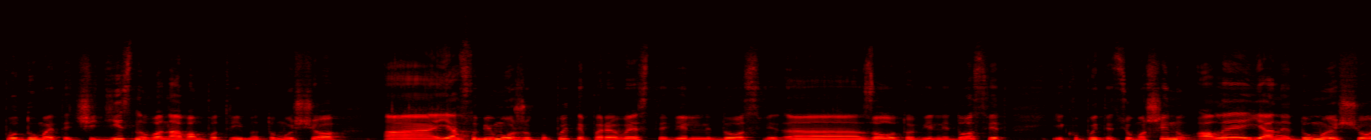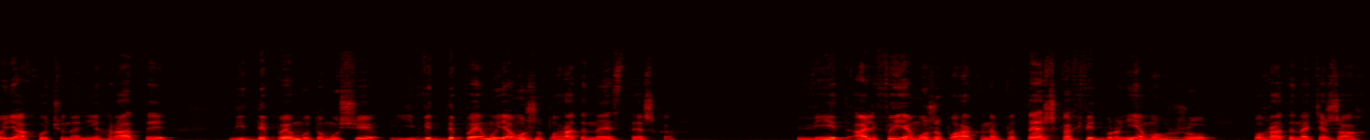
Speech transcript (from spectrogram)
Подумайте, чи дійсно вона вам потрібна. Тому що а, я собі можу купити, перевести вільний досвід, е, золото в вільний досвід і купити цю машину, але я не думаю, що я хочу на ній грати від ДПМу, тому що від ДПМу я можу пограти на СТшках. Від Альфи я можу пограти на ПТшках, від броні я можу пограти на тяжах.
